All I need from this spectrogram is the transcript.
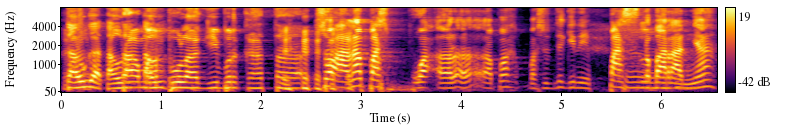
Tahu nggak tahun Tak tahun mampu lagi berkata. Soalnya pas pua- eh, apa maksudnya gini, pas lebarannya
